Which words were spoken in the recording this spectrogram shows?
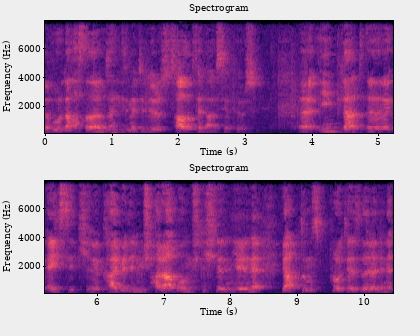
Ee, burada hastalarımıza hizmet ediyoruz, sağlık tedavisi yapıyoruz. Ee, implant, e, eksik, e, kaybedilmiş, harap olmuş dişlerin yerine yaptığımız protezlere denir.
